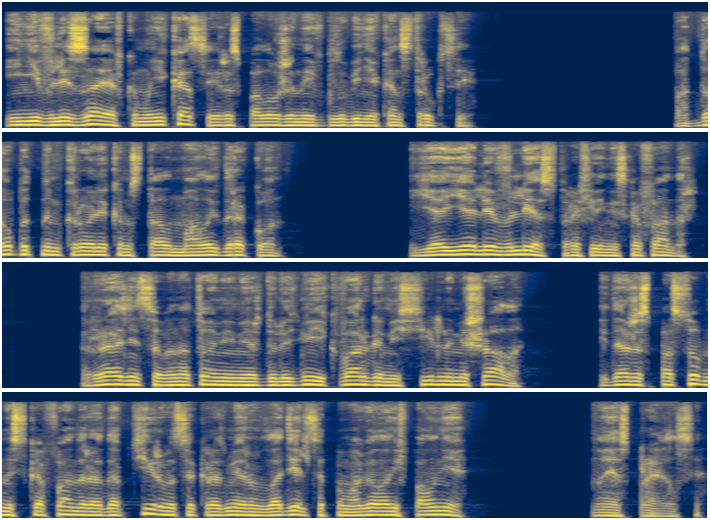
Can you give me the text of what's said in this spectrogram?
и не влезая в коммуникации, расположенные в глубине конструкции. Подопытным кроликом стал малый дракон. Я еле влез в трофейный скафандр. Разница в анатомии между людьми и кваргами сильно мешала, и даже способность скафандра адаптироваться к размерам владельца помогала не вполне. Но я справился.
